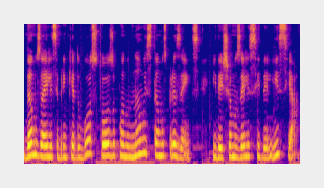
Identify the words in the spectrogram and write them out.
Damos a ele esse brinquedo gostoso quando não estamos presentes e deixamos ele se deliciar.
